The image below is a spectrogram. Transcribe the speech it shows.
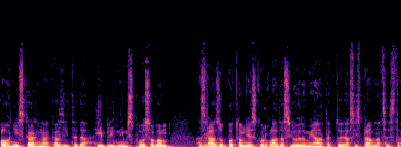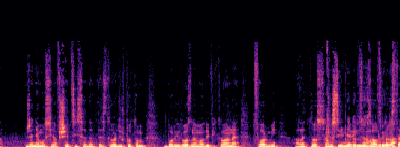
ohniskách nákazy, teda hybridným spôsobom. A zrazu potom neskôr vláda si uvedomí, aha, tak to je asi správna cesta. Že nemusia všetci sa dať testovať. Už potom boli rôzne modifikované formy, ale to som Čo si, si nevycúcal z prsta.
